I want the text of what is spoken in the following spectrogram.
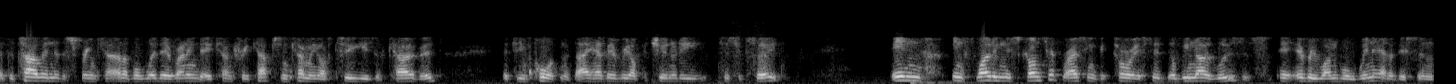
at the tail end of the spring carnival where they're running their country cups and coming off two years of COVID. It's important that they have every opportunity to succeed. In in floating this concept, Racing Victoria said there'll be no losers. Everyone will win out of this, and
